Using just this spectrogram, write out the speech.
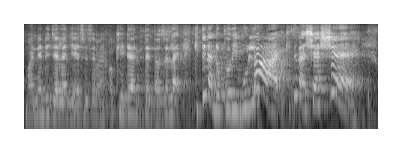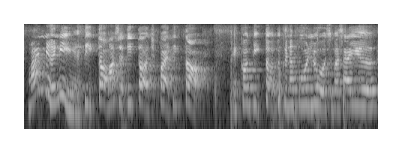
mana dia jalan JSS mana? Okay dan 10,000 like. Kita nak 20,000 like. Kita nak share-share. Mana ni? TikTok masuk TikTok. Cepat TikTok. Akaun TikTok tu kena follow sebab saya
